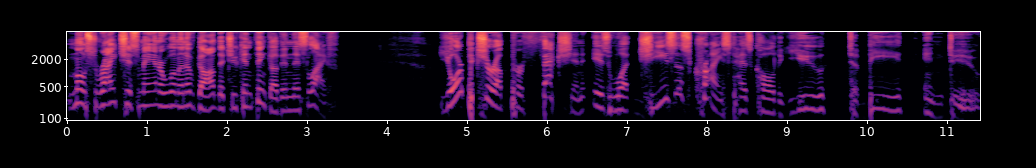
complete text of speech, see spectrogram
most righteous man or woman of God that you can think of in this life. Your picture of perfection is what Jesus Christ has called you to be and do.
